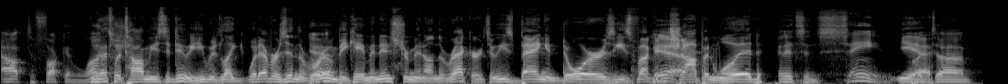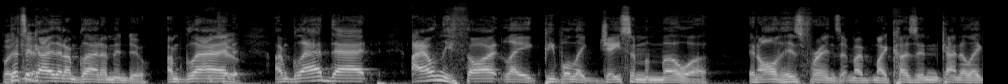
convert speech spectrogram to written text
out to fucking lunch. Well, that's what Tom used to do. He would like whatever's in the Yeah. room became an instrument on the record. So he's banging doors, he's fucking Yeah. chopping wood. and it's insane. Yeah, but, uh, but that's yeah. a guy that I'm glad I'm into. I'm glad. I'm glad that I only thought like people like Jason Momoa and all of his friends that my my cousin kind of like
